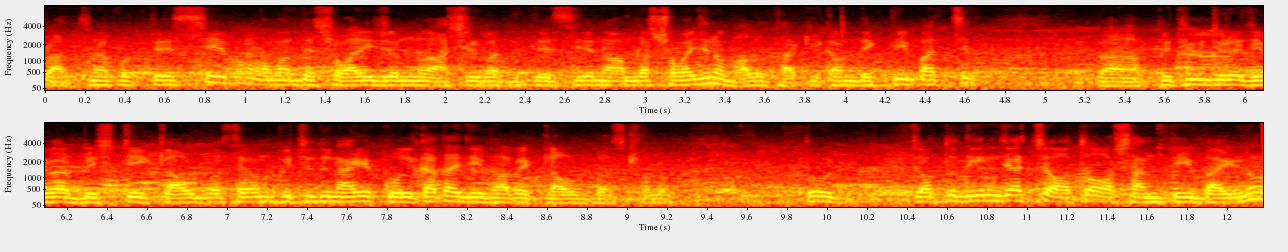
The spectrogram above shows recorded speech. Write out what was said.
প্রার্থনা করতে এসেছি এবং আমাদের সবারই জন্য আশীর্বাদ নিতে এসেছি, যেন আমরা সবাই যেন ভালো থাকি। কারণ দেখতেই পাচ্ছেন পৃথিবী জুড়ে যেভাবে বৃষ্টি ক্লাউড বাস্ট এবং কিছুদিন আগে কলকাতায় যেভাবে ক্লাউড বাস্ট হলো। তো যত দিন যাচ্ছে অত অশান্তি বা ইউনো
